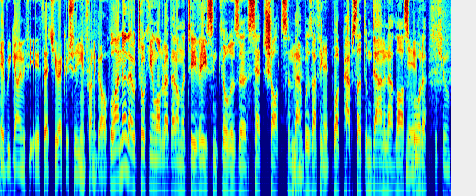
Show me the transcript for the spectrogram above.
every game if, you, if that's your accuracy in front of goal. Well, I know they were talking a lot about that on the TV, St Kilda's uh, set shots, and that was, I think, Yeah. what perhaps let them down in that last Yeah, quarter. for sure.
